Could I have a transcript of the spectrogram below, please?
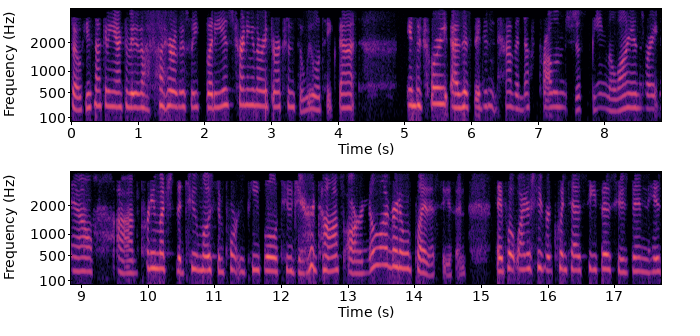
So he's not getting activated off IR this week, but he is trending in the right direction, so we will take that in Detroit as if they didn't have enough problems just being the Lions right now. Um, pretty much the two most important people to Jared Goff are no longer going to play this season. They put wide receiver Quintez Cephus, who's been his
